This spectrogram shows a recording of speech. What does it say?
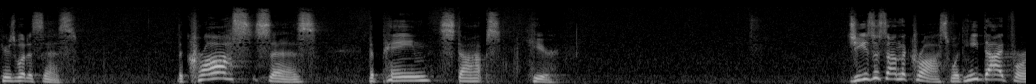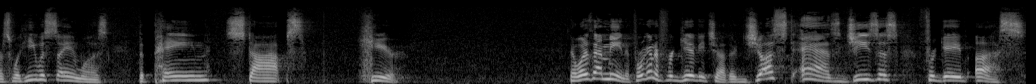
Here's what it says The cross says the pain stops here. Jesus on the cross, when he died for us, what he was saying was, the pain stops here. Now, what does that mean? If we're going to forgive each other, just as Jesus forgave us.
